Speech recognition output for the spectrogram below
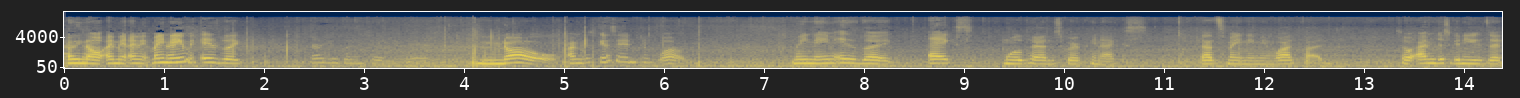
Oh, Oh no, I mean, I mean, my name is like I thought you were gonna say this. no. I'm just gonna say it in vlog. My name is like X multi underscore queen X. That's my name in Wattpad. So I'm just gonna use it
